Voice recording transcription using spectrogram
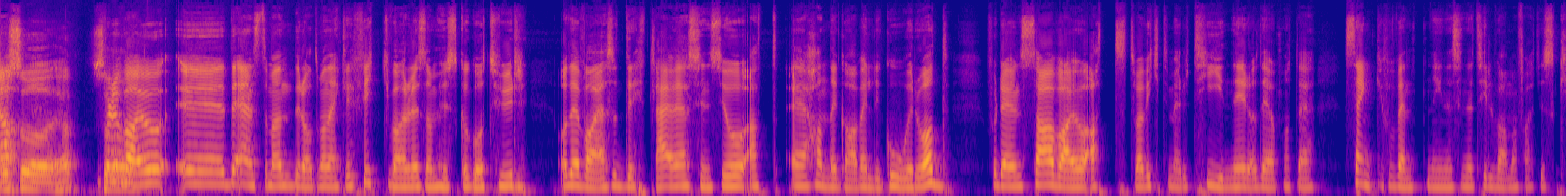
Ja, Og så, ja, så, for det var jo eh, Det eneste man, rådet man egentlig fikk, var å liksom huske å gå tur. Og det var jeg så drittlei. Og jeg syns jo at eh, Hanne ga veldig gode råd. For det hun sa, var jo at det var viktig med rutiner og det å på en måte senke forventningene sine til hva man faktisk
